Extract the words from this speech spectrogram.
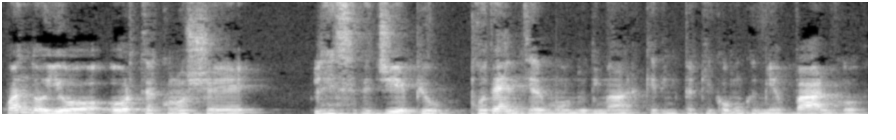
Quando io, oltre a conoscere le strategie più potenti al mondo di marketing, perché comunque mi avvalgo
